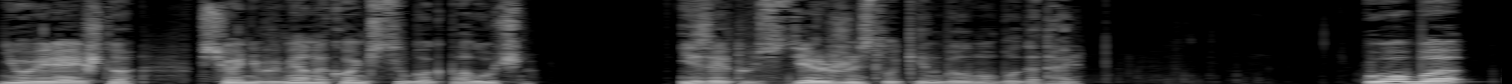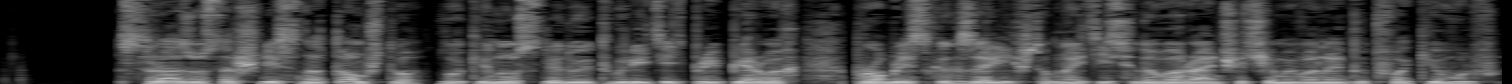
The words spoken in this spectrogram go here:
не уверяя, что все непременно кончится благополучно. И за эту сдержанность Лукин был ему благодарен. Оба сразу сошлись на том, что Лукину следует вылететь при первых проблесках зари, чтобы найти Седова раньше, чем его найдут Фоки-Вульфы.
